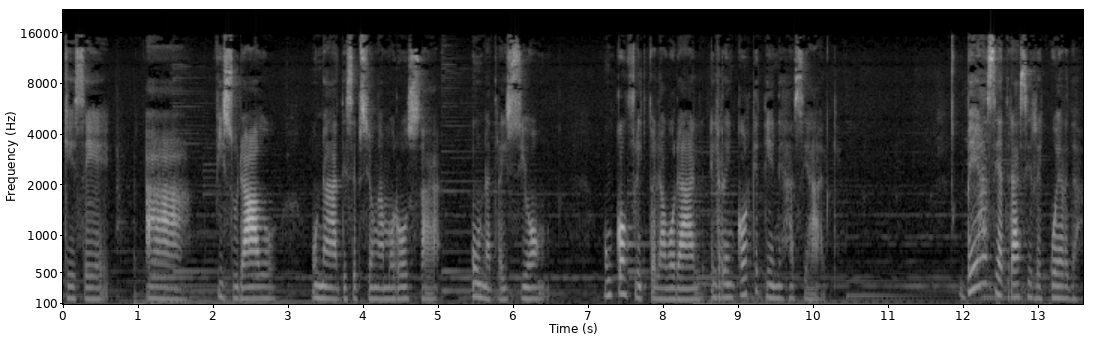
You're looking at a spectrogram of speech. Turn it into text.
que se ha fisurado, una decepción amorosa, una traición, un conflicto laboral, el rencor que tienes hacia alguien. Ve hacia atrás y recuerda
